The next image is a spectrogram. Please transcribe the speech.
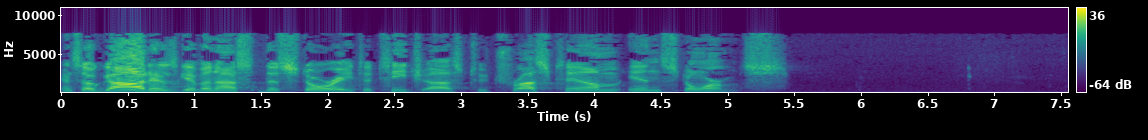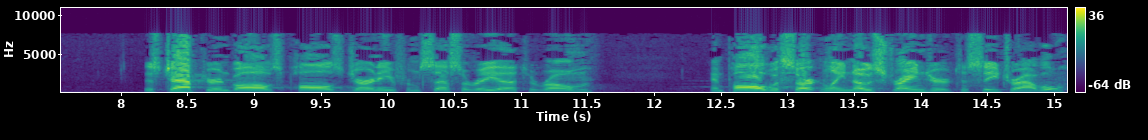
And so God has given us this story to teach us to trust Him in storms. This chapter involves Paul's journey from Caesarea to Rome, and Paul was certainly no stranger to sea travel.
